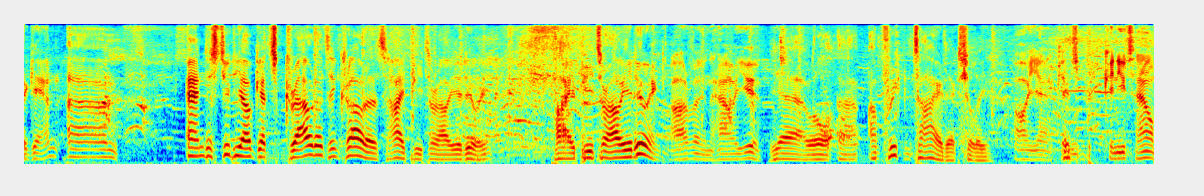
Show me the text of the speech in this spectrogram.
Again. Um, and the studio gets crowded and crowded. Hi, Peter. How are you doing? Hi, Peter. How are you doing? Arvin, how are you? Yeah, well, uh, I'm freaking tired, actually. Oh yeah, can you, can you tell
